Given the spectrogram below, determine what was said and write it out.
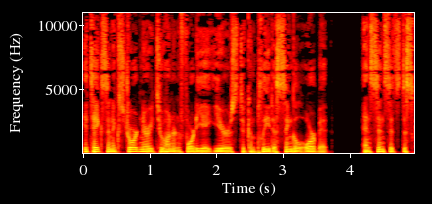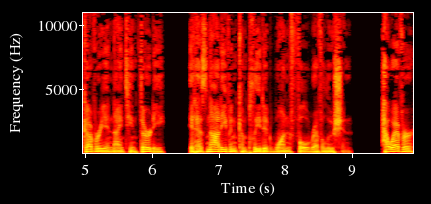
It takes an extraordinary 248 years to complete a single orbit, and since its discovery in 1930, it has not even completed one full revolution. However,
